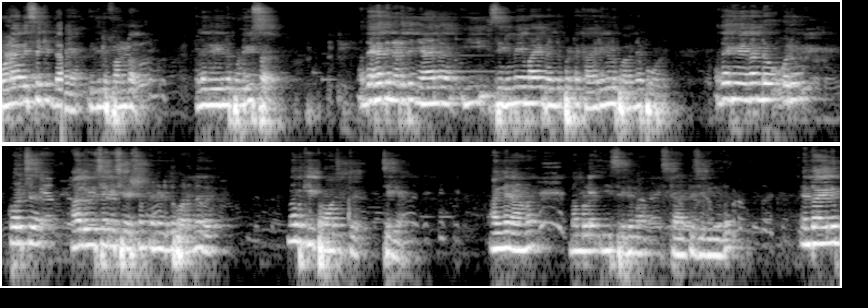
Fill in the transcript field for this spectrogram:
മൊണാലിസയ്ക്ക് ഇതിന്റെ ഫണ്ടർ അല്ലെങ്കിൽ ഇതിന്റെ പ്രൊഡ്യൂസർ അദ്ദേഹത്തിന്റെ അടുത്ത് ഞാൻ ഈ സിനിമയുമായി ബന്ധപ്പെട്ട കാര്യങ്ങൾ പറഞ്ഞപ്പോൾ അദ്ദേഹം ഏതാണ്ട് ഒരു കുറച്ച് ആലോചിച്ചതിന് ശേഷം എന്നോട് അടുത്ത് പറഞ്ഞത് നമുക്ക് ഈ പ്രോജക്റ്റ് ചെയ്യാം. അങ്ങനെയാണ് നമ്മൾ ഈ സിനിമ സ്റ്റാർട്ട് ചെയ്യുന്നത്. എന്തായാലും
